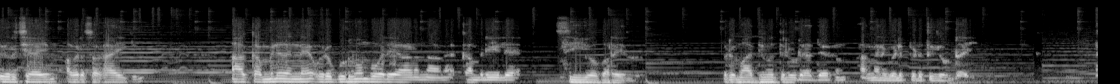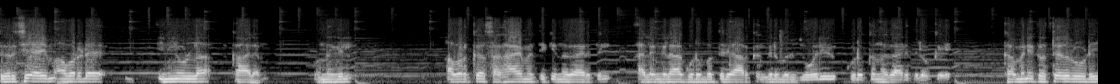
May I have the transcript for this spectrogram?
തീർച്ചയായും അവരെ സഹായിക്കും. ആ കമ്പനി തന്നെ ഒരു കുടുംബം പോലെയാണെന്നാണ് കമ്പനിയിലെ സിഇഒ പറയുന്നത്. ഒരു മാധ്യമത്തിലൂടെ അദ്ദേഹം അങ്ങനെ വെളിപ്പെടുത്തുകയുണ്ടായി. തീർച്ചയായും അവരുടെ ഇനിയുള്ള കാലം ഒന്നുകിൽ അവർക്ക് സഹായം എത്തിക്കുന്ന കാര്യത്തിൽ അല്ലെങ്കിൽ ആ കുടുംബത്തിലെ ആർക്കെങ്കിലും ഒരു ജോലി കൊടുക്കുന്ന കാര്യത്തിലൊക്കെ കമ്പനി കൃത്യതയോടുകൂടി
